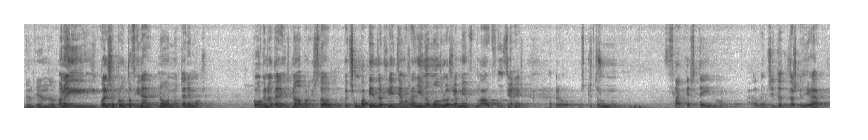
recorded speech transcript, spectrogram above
No entiendo. Bueno, ¿y, y cuál es el producto final? No, no tenemos. ¿Cómo que no tenéis? No, porque esto, pues, según va pidiendo el cliente, vamos añadiendo módulos y han funciones. Ah, pero es que esto es un Frankenstein, ¿no? A algún sitio tendrás que llegar.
